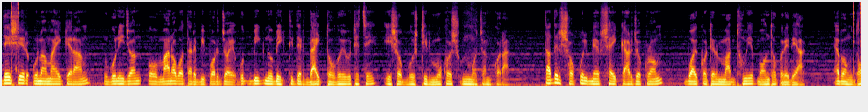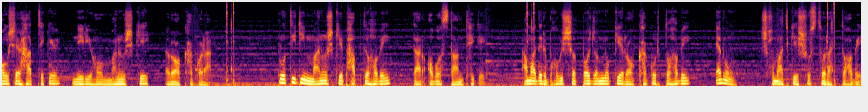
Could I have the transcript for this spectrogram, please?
দেশের উলামাই কেরাম, গুণীজন ও মানবতার বিপর্যয়ে উদ্বিগ্ন ব্যক্তিদের দায়িত্ব হয়ে উঠেছে এসব গোষ্ঠীর মুখোশ উন্মোচন করা। তাদের সকল ব্যবসায়িক কার্যক্রম বয়কটের মাধ্যমে বন্ধ করে দেয়া। এবং ধ্বংসের হাত থেকে নিরীহ মানুষকে রক্ষা করা। প্রতিটি মানুষকে ভাবতে হবে তার অবস্থান থেকে। আমাদের ভবিষ্যৎ প্রজন্মকে রক্ষা করতে হবে এবং সমাজকে সুস্থ রাখতে হবে।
